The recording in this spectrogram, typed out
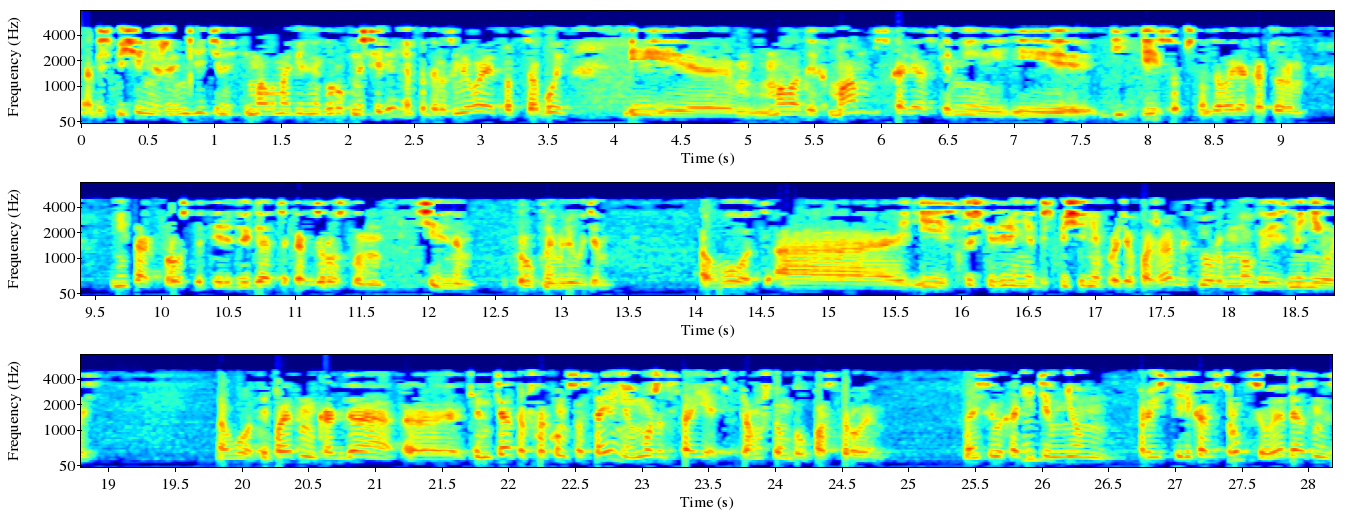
Обеспечение жизнедеятельности маломобильных групп населения подразумевает под собой и молодых мам с колясками, и детей, собственно говоря, которым не так просто передвигаться, как взрослым, сильным, крупным людям. Вот. А, и с точки зрения обеспечения противопожарных норм многое изменилось. Вот. И поэтому, когда э, кинотеатр в таком состоянии, он может стоять, потому что он был построен. Но если вы хотите в нем провести реконструкцию, вы обязаны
